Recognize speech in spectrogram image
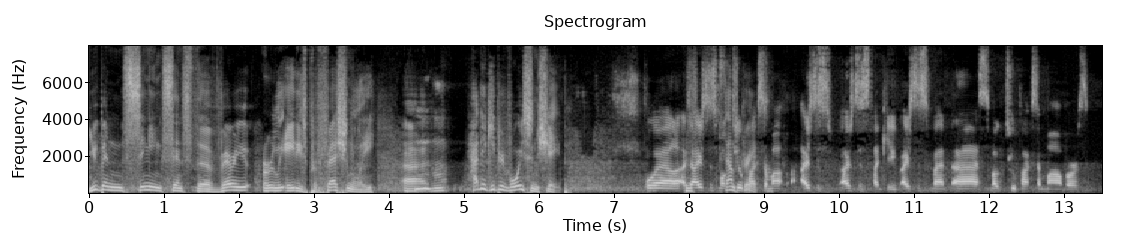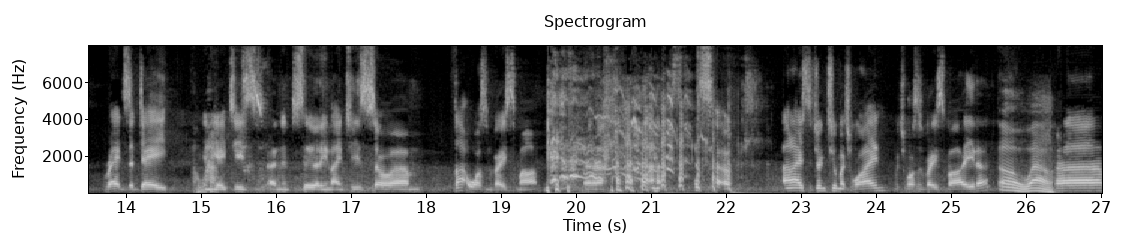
You've been singing since the very early '80s professionally. Uh, Mm-hmm. How do you keep your voice in shape? Well, I, used to smoke two great. packs of Mar- I used to I used to thank you. I used to smoke, uh, smoke two packs of Marlboros Reds a day Oh, in the eighties and into the early nineties. So um, that wasn't very smart. uh, so and I used to drink too much wine, which wasn't very smart either. Oh wow. Uh,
